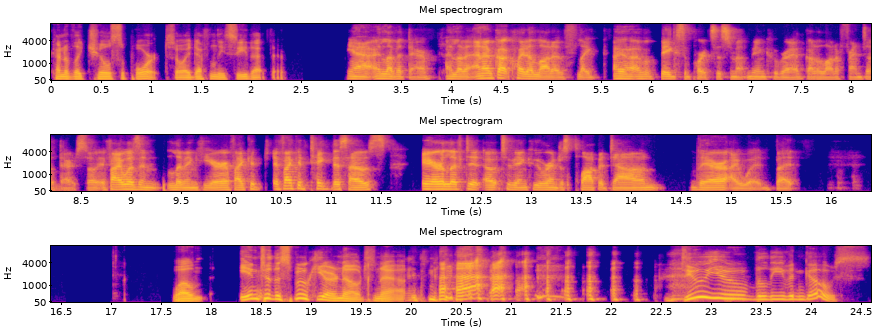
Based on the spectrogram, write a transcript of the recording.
kind of like chill support. So I definitely see that there. Yeah, I love it there. I love it. And I've got quite a lot of like I have a big support system at Vancouver. I've got a lot of friends out there. So if I wasn't living here, if I could if I could take this house, airlift it out to Vancouver and just plop it down there, I would. But Well, into the spookier note now. Do you believe in ghosts?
